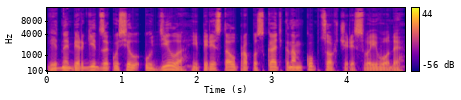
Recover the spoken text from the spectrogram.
Видно, Бергит закусил удила и перестал пропускать к нам купцов через свои воды.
